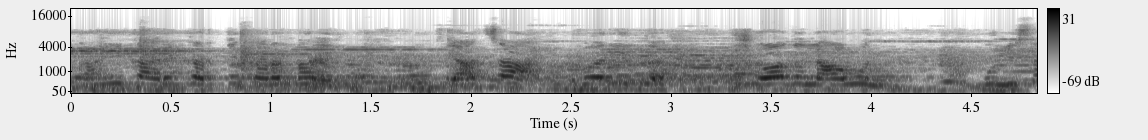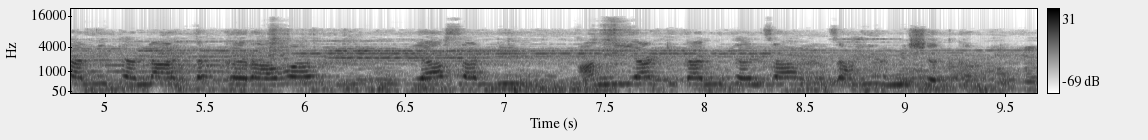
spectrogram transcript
काही कार्यकर्ते करत आहेत याचा त्वरित शोध लावून पोलिसांनी त्यांना अटक करावं. यासाठी आम्ही या ठिकाणी त्यांचा जाहीर निषेध करतो.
